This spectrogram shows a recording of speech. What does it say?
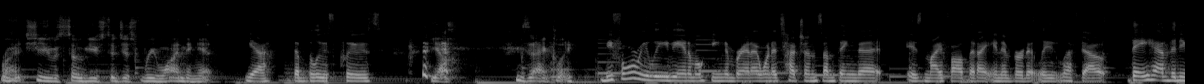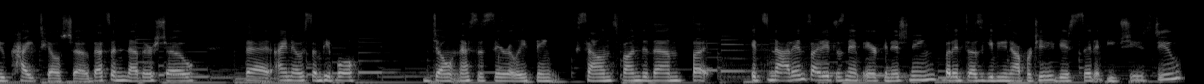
Right. She was so used to just rewinding it. Yeah, the Blues Clues. Yeah, exactly. Before we leave Animal Kingdom, Brad, I want to touch on something that is my fault that I inadvertently left out. They have the new Kite Tail show. That's another show that I know some people don't necessarily think sounds fun to them, but it's not inside. It doesn't have air conditioning, but it does give you an opportunity to sit if you choose to.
